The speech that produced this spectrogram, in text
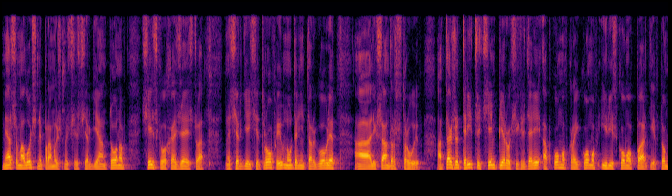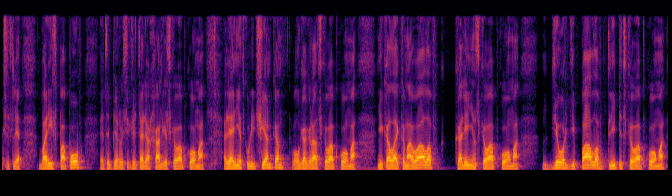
мясомолочной промышленности Сергей Антонов, сельского хозяйства Сергей Сетров и внутренней торговли Александр Струев, а также 37 первых секретарей обкомов, крайкомов и рискомов партии, в том числе Борис Попов, это первый секретарь Архангельского обкома, Леонид Куличенко, Волгоградского обкома, Николай Коновалов, Калининского обкома, Георгий Павлов, Липецкого обкома,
